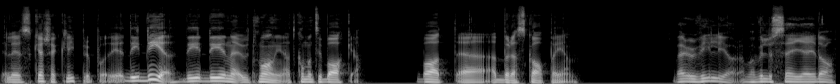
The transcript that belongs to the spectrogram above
Eller så kanske jag klipper det på, det det är det, det är, det är den här utmaningen, att komma tillbaka. Bara att, eh, att börja skapa igen. Vad är det du vill göra? Vad vill du säga idag?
